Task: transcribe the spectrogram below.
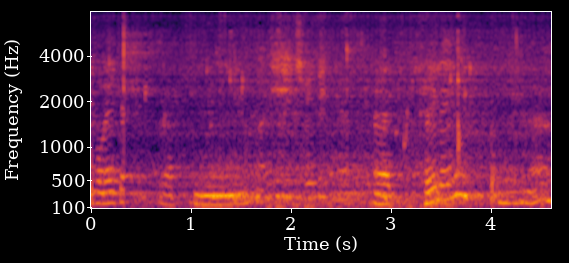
Überlegen, ob äh, Helene, genau.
